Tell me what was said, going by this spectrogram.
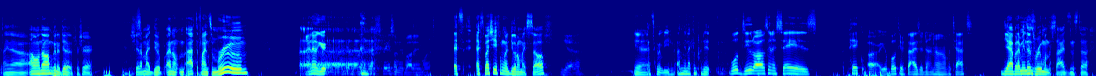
it. I know. Oh no, I'm gonna do it for sure. Shit, I might do it. I don't. I have to find some room. I know you're. no space on your body anymore. It's especially if I'm gonna do it on myself. Yeah. Yeah. It's gonna be. I mean, I can put it. Well, dude, all I was gonna say is, pick. Uh, are you, both your thighs are done, huh? With tats. Yeah, but I mean, there's room on the sides and stuff.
